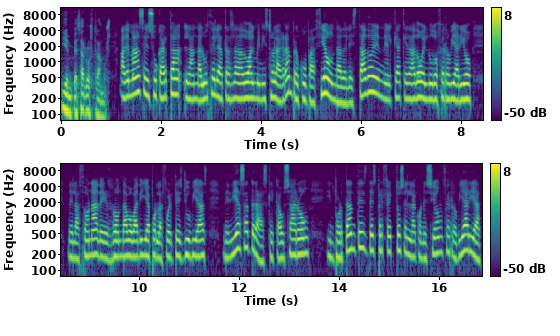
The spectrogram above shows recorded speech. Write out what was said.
y empezar los tramos. Además, en su carta, la andaluce le ha trasladado al ministro la gran preocupación, dado el estado en el que ha quedado el nudo ferroviario de la zona de Ronda Bobadilla por las fuertes lluvias de días atrás que causaron importantes desperfectos en la conexión ferroviaria,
